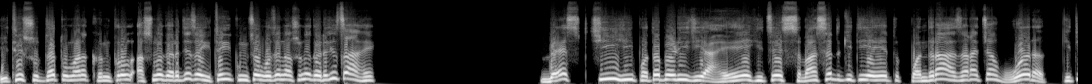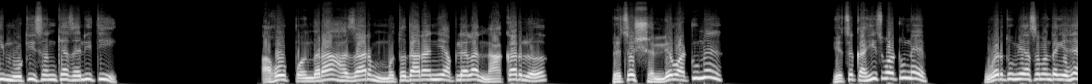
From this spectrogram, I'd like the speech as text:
इथे सुद्धा तुम्हाला कंट्रोल असणं गरजेचं आहे इथेही तुमचं वजन असणं गरजेचं आहे. बेस्टची ही पतपेढी जी आहे हिचे सभासद किती आहेत? पंधरा हजाराच्या वर किती मोठी संख्या झाली ती? अहो पंधरा हजार मतदारांनी आपल्याला नाकारलं याचं शल्य वाटू नये. याचं काहीच वाटू नये. वर तुम्ही असं म्हणता की हे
